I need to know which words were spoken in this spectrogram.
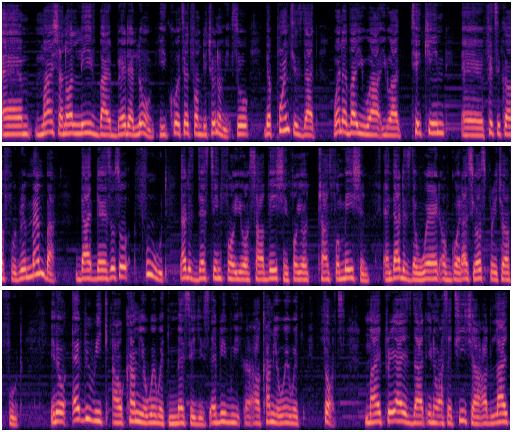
um, man shall not live by bread alone. He quoted from Deuteronomy. So the point is that whenever you are you are taking uh, physical food, remember that there's also food that is destined for your salvation, for your transformation, and that is the word of God. That's your spiritual food. You know, every week I'll come your way with messages. Every week I'll come your way with thoughts. My prayer is that, you know, as a teacher, I'd like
